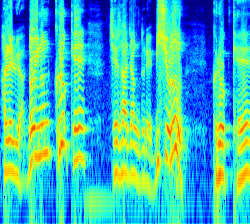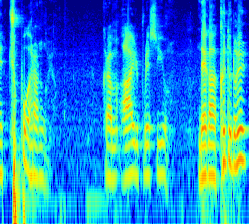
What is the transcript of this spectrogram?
할렐루야. 너희는 그렇게 제사장들의 미션은 그렇게 축복하라는 거예요. 그럼 I'll bless you. 내가 그들을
